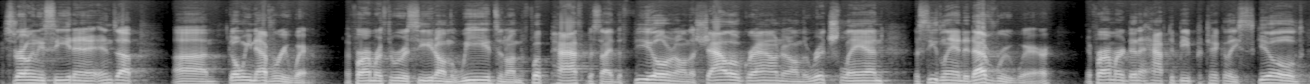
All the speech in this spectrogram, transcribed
he's throwing the seed, and it ends up uh, going everywhere. The farmer threw a seed on the weeds and on the footpath beside the field and on the shallow ground and on the rich land. The seed landed everywhere. The farmer didn't have to be particularly skilled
